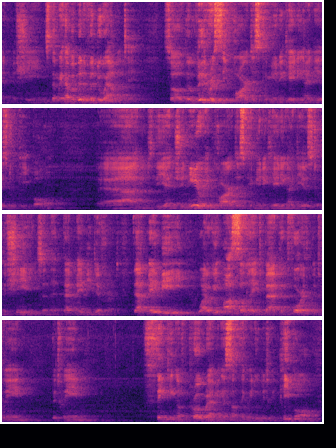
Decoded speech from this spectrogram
and machines, then we have a bit of a duality. So the literacy part is communicating ideas to people, the engineering part is communicating ideas to machines, and that, that may be different. That may be why we oscillate back and forth between, between thinking of programming as something we do between people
